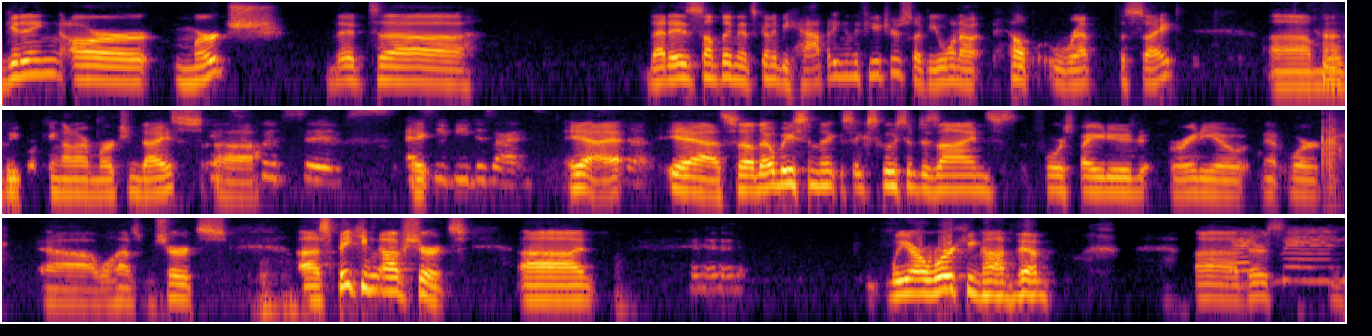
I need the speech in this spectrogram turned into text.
getting our merch. That uh, that is something that's going to be happening in the future. So if you want to help rep the site, um, we'll be working on our merchandise. Uh, Exclusives, it- SCB designs. yeah, So, yeah. So there'll be some ex- exclusive designs for Spidey Dude Radio Network. Uh, we'll have some shirts. Uh, speaking of shirts, uh, we are working on them. Uh, there's Venkman,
